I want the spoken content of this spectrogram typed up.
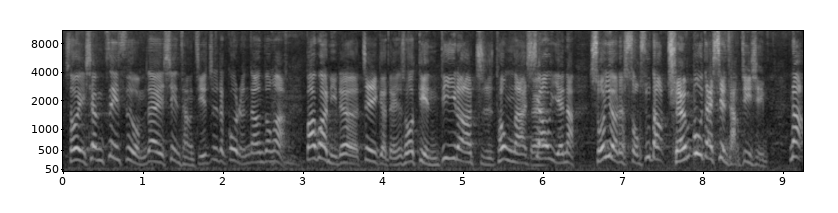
所以像这次我们在现场截肢的过程当中啊，包括你的这个等于说点滴啦、止痛啦、消炎啦，所有的手术刀全部在现场进行。那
